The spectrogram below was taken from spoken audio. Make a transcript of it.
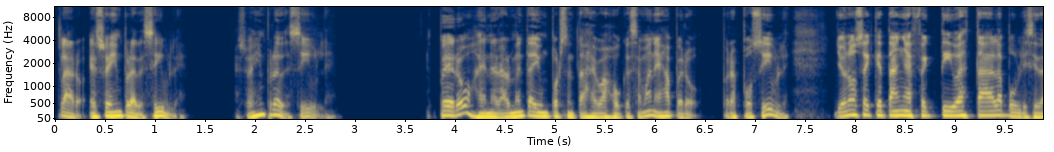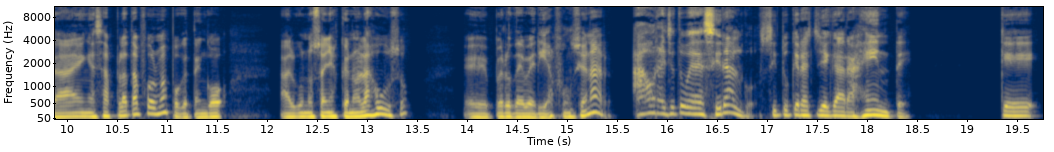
Claro, eso es impredecible. Eso es impredecible. Pero generalmente hay un porcentaje bajo que se maneja, pero, pero es posible. Yo no sé qué tan efectiva está la publicidad en esas plataformas porque tengo algunos años que no las uso eh, pero debería funcionar. Ahora yo te voy a decir algo. Si tú quieres llegar a gente que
